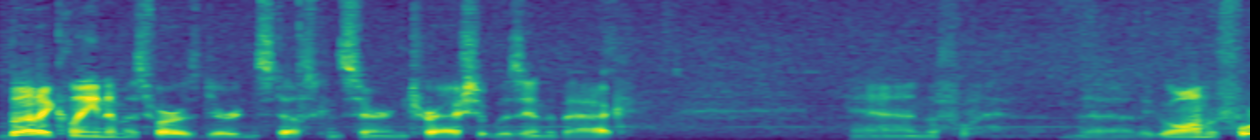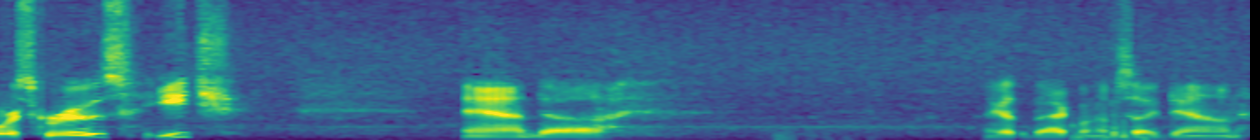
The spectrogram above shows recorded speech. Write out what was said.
But I cleaned them as far as dirt and stuff's concerned, trash that was in the back. And the, uh, they go on with four screws each. And uh, I got the back one upside down.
